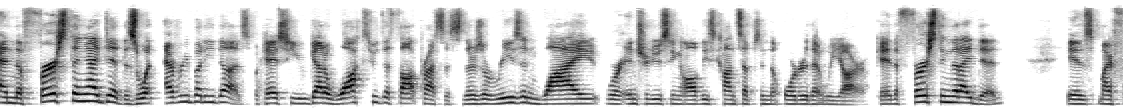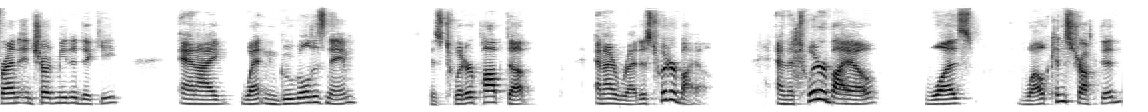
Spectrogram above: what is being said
And the first thing I did, this is what everybody does. Okay. So you've got to walk through the thought process. There's a reason why we're introducing all these concepts in the order that we are. Okay. The first thing that I did is my friend introed me to Dickie and I went and Googled his name. His Twitter popped up and I read his Twitter bio. And the Twitter bio was well constructed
